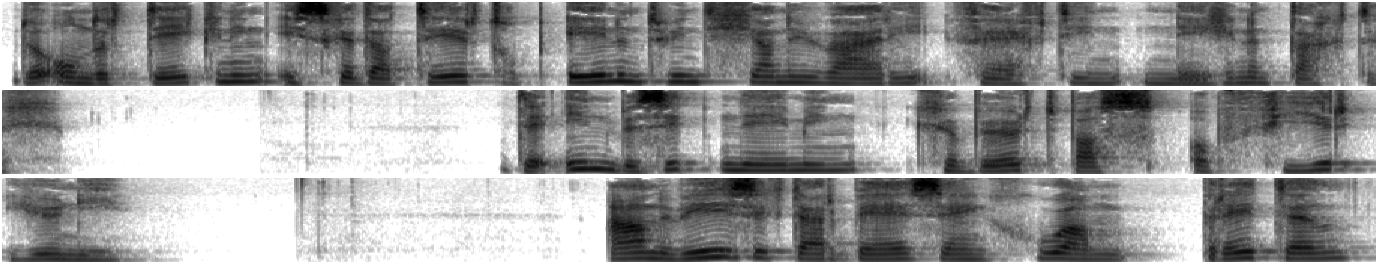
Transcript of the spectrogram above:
De ondertekening is gedateerd op 21 januari 1589. De inbezitneming gebeurt pas op 4 juni. Aanwezig daarbij zijn Juan Pretel,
